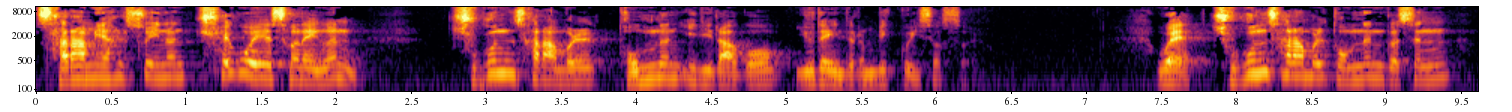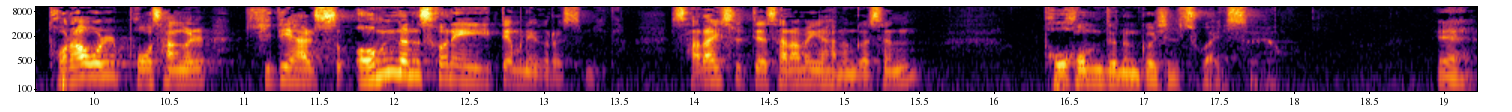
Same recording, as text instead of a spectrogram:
사람이 할 수 있는 최고의 선행은 죽은 사람을 돕는 일이라고 유대인들은 믿고 있었어요. 왜? 죽은 사람을 돕는 것은 돌아올 보상을 기대할 수 없는 선행이기 때문에 그렇습니다. 살아있을 때 사람에게 하는 것은 보험 드는 것일 수가 있어요. 예.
